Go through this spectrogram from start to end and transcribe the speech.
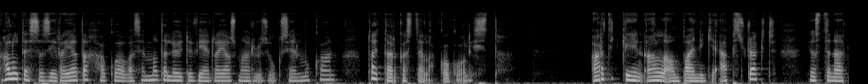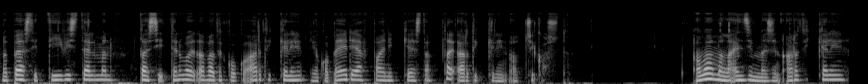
halutessasi rajata hakua vasemmalta löytyvien rajausmahdollisuuksien mukaan tai tarkastella koko listaa. Artikkelin alla on painike Abstract, josta näet nopeasti tiivistelmän, tai sitten voit avata koko artikkelin joko PDF-painikkeesta tai artikkelin otsikosta. Avaamalla ensimmäisen artikkelin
